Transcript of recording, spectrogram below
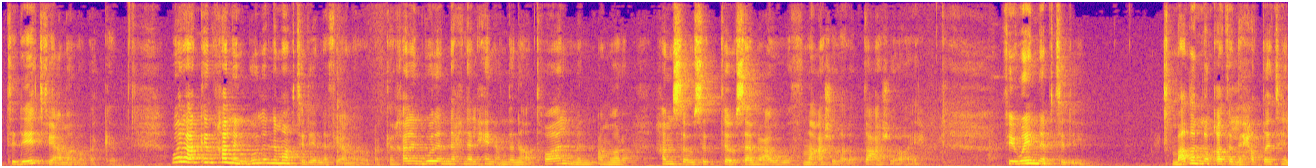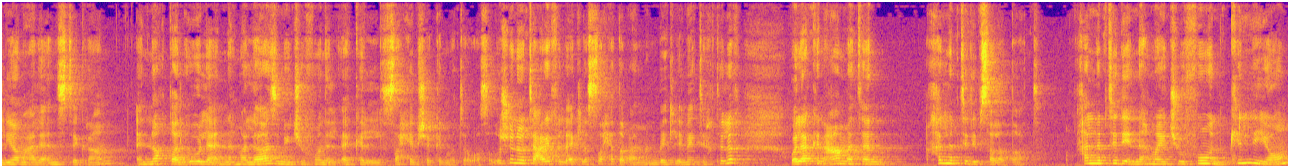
ابتديت في عمر مبكر. ولكن خلينا نقول إنه ما ابتدينا في عمر مبكر. خلينا نقول إن إحنا الحين عندنا أطفال من عمر خمسة وستة وسبعة و12 و13 ورايح. في وين نبتدي؟ بعض النقاط اللي حطيتها اليوم على إنستغرام النقطة الأولى أنهم لازم يشوفون الأكل الصحي بشكل متواصل. وشنو تعريف الأكل الصحي؟ طبعا من بيت لبيت يختلف ولكن عامة خلينا نبتدي بسلطات. خلينا نبتدي انهم يشوفون كل يوم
